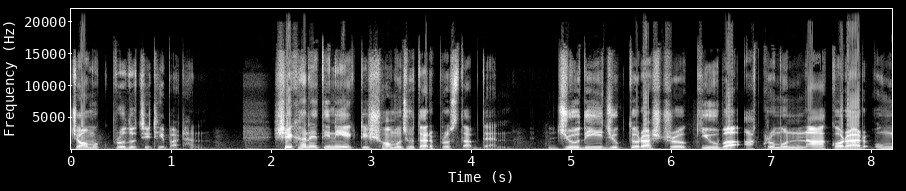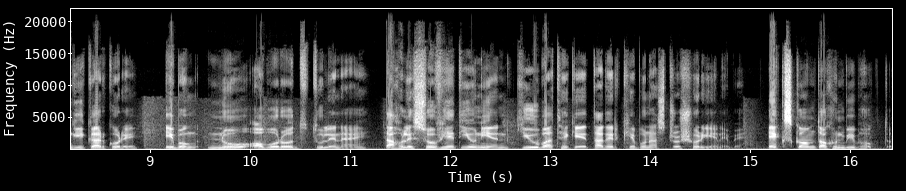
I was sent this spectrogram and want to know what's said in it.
চমকপ্রদ চিঠি পাঠান। সেখানে তিনি একটি সমঝোতার প্রস্তাব দেন। যদি যুক্তরাষ্ট্র কিউবা আক্রমণ না করার অঙ্গীকার করে এবং নো অবরোধ তুলে নেয়, তাহলে সোভিয়েত ইউনিয়ন কিউবা থেকে তাদের ক্ষেপণাস্ত্র সরিয়ে নেবে। এক্সকম তখন বিভক্ত।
